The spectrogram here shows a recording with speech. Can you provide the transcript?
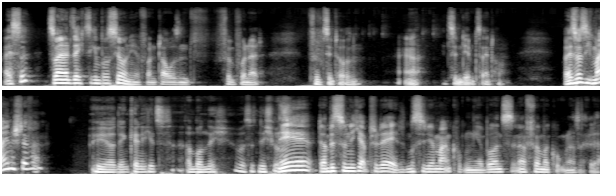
Weißt du? 260 Impressionen hier von 1500, 15.000. Ja, jetzt in dem Zeitraum. Weißt du, was ich meine, Stefan? Ja, den kenne ich jetzt aber nicht. Was ist nicht was? Nee, dann bist du nicht up to date. Das musst du dir mal angucken. Hier bei uns in der Firma gucken das alle.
